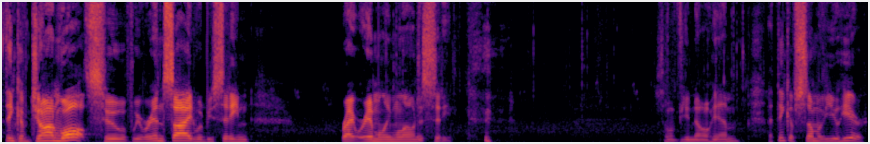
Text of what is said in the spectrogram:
Think of John Waltz, who, if we were inside, would be sitting right where Emily Malone is sitting. some of you know him. I think of some of you here.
